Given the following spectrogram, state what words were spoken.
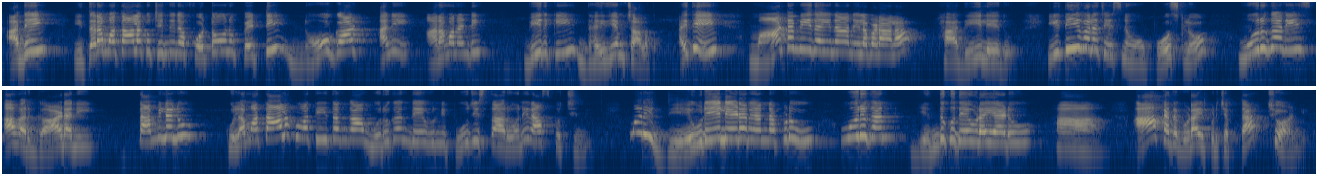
అదే ఇతర మతాలకు చెందిన ఫోటోను పెట్టి నో గాడ్ అని అనమనండి? వీరికి ధైర్యం చాలదు. అయితే మాట మీదైనా నిలబడాలా? అది లేదు. ఇటీవల చేసిన ఓ పోస్ట్లో మురుగన్ ఈజ్ అవర్ గాడ్ అని తమిళలు కులమతాలకు అతీతంగా మురుగన్ దేవుణ్ణి పూజిస్తారు అని రాసుకొచ్చింది. మరి దేవుడే లేడని అన్నప్పుడు మురుగన్ ఎందుకు దేవుడయ్యాడు? హా, ఆ కథ కూడా ఇప్పుడు చెప్తా చూడండి.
